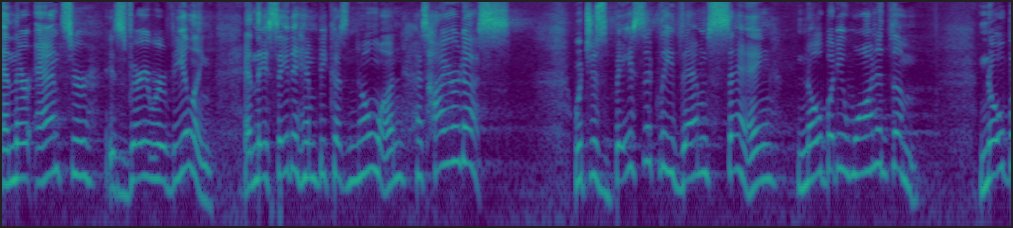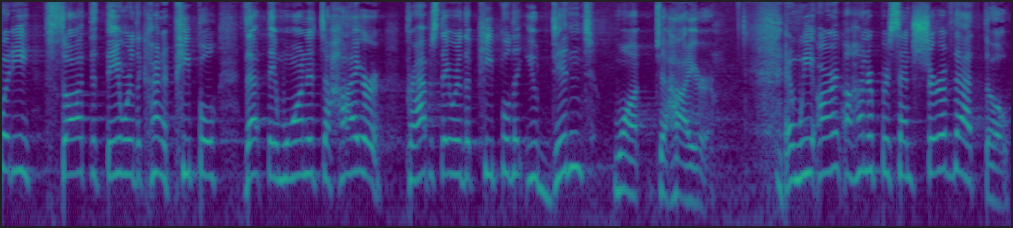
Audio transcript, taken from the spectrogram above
And their answer is very revealing. And they say to him, Because no one has hired us. Which is basically them saying nobody wanted them. Nobody thought that they were the kind of people that they wanted to hire. Perhaps they were the people that you didn't want to hire. And we aren't 100% sure of that, though.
